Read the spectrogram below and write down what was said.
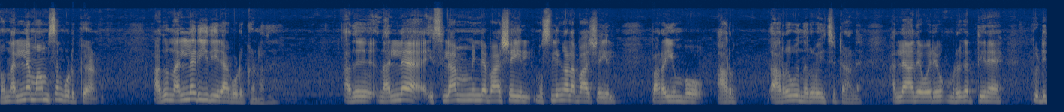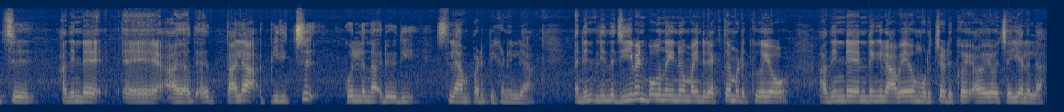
അത് നല്ല മാംസം കൊടുക്കുകയാണ്. അത് നല്ല രീതിയിലാണ് കൊടുക്കേണ്ടത്. അത് നല്ല ഇസ്ലാമിന്റെ ഭാഷയിൽ മുസ്ലിങ്ങളുടെ ഭാഷയിൽ പറയുമ്പോൾ അറു അറിവ് നിർവഹിച്ചിട്ടാണ്. അല്ലാതെ ഒരു മൃഗത്തിനെ പിടിച്ച് അതിന്റെ തല പിരിച്ച് കൊല്ലുന്ന രീതി ഇസ്ലാം പഠിപ്പിക്കണില്ല. അതിൽ നിന്ന് ജീവൻ പോകുന്നതിന് മുമ്പ് അതിന്റെ രക്തമെടുക്കുകയോ അതിന്റെ എന്തെങ്കിലും അവയവം മുറിച്ചെടുക്കുകയോ ചെയ്യലല്ല.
